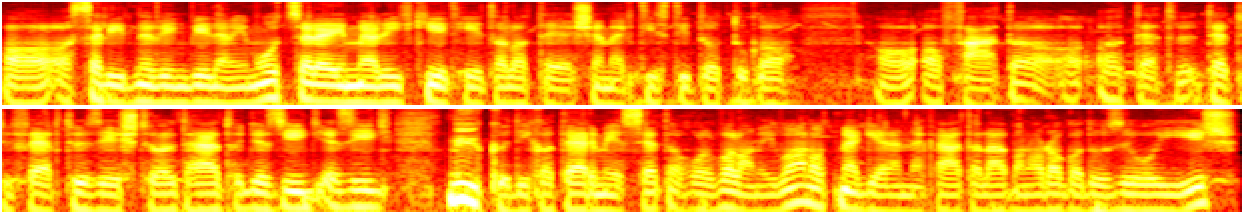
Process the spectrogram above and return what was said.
a, a szelíd növényvédelmi módszereimmel így két hét alatt teljesen megtisztítottuk a, a, a fát a, a tet, tetűfertőzéstől, tehát hogy ez így, ez így működik a természet, ahol valami van, ott megjelennek általában a ragadozói is,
